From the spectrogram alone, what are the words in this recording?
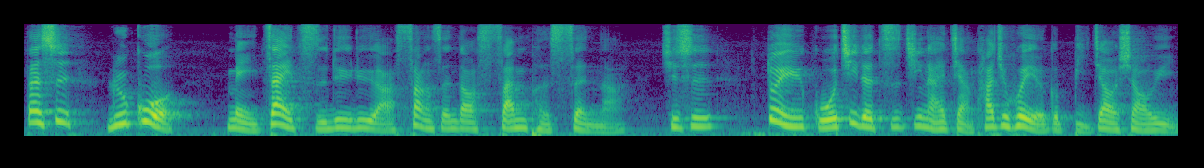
但是如果美债殖利率啊上升到三 percent 啊，其实对于国际的资金来讲，它就会有一个比较效应，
